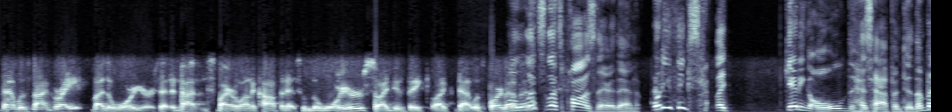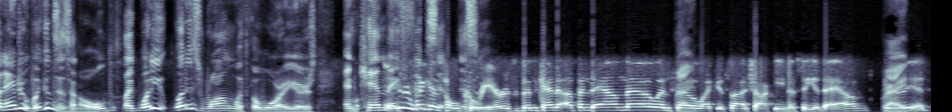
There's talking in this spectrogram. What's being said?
that was not great by the Warriors. That did not inspire a lot of confidence from the Warriors. So I do think like that was part Well, of it. let's let's pause there then. What do you think's like getting old has happened to them? But Andrew Wiggins isn't old. Like, what do you what is wrong with the Warriors? And can they Andrew Wiggins' whole year? career has been kind of up and down, though, and so like it's not shocking to see a down Right.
